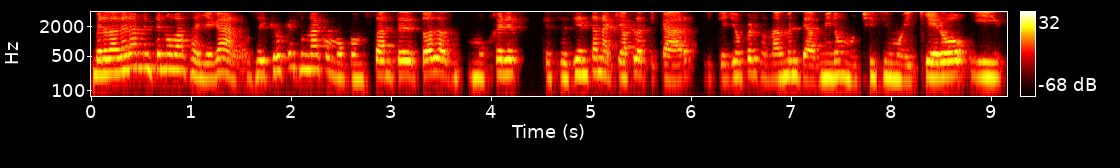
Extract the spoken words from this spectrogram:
verdaderamente no vas a llegar. O sea, y creo que es una como constante de todas las mujeres que se sientan aquí a platicar y que yo personalmente admiro muchísimo y quiero y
